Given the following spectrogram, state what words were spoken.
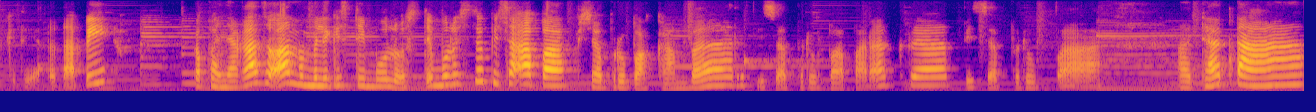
begitu ya. Tetapi kebanyakan soal memiliki stimulus. Stimulus itu bisa apa? Bisa berupa gambar, bisa berupa paragraf, bisa berupa uh, data,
